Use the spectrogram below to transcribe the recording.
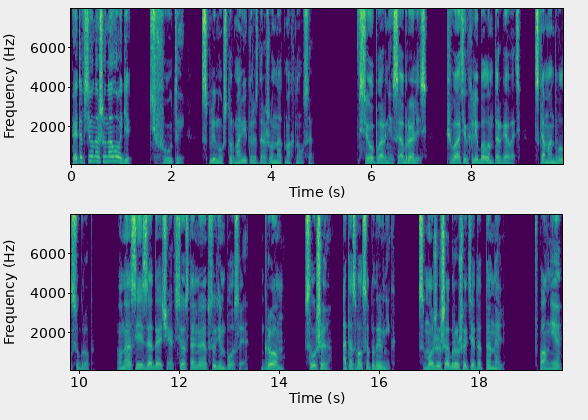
«Это все наши налоги». «Тьфу ты!» — сплюнул штурмовик и раздраженно отмахнулся. «Все, парни, собрались. Хватит хлебалом торговать», — скомандовал сугроб. «У нас есть задача, все остальное обсудим после. Гром!» «Слушаю», — отозвался подрывник. «Сможешь обрушить этот тоннель?» «Вполне»,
